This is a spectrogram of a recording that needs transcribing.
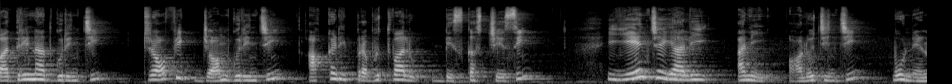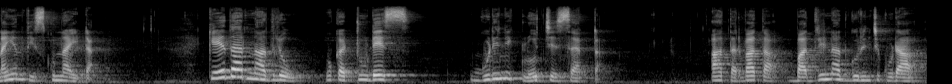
బద్రీనాథ్ గురించి ట్రాఫిక్ జామ్ గురించి అక్కడి ప్రభుత్వాలు డిస్కస్ చేసి ఏం చేయాలి అని ఆలోచించి ఓ నిర్ణయం తీసుకున్నాయిట. కేదార్నాథ్లో ఒక టూ డేస్ గుడిని క్లోజ్ చేశారట. ఆ తర్వాత బద్రీనాథ్ గురించి కూడా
